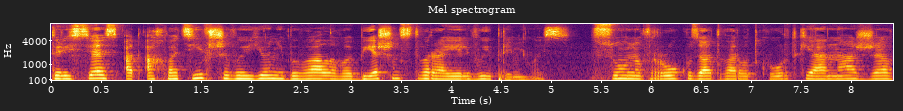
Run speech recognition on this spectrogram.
вы сюда-то приперлись? Ломка замучила? Иди отсюда, наркоманка!» — завопила продавщица, логически просчитав, что к таким, как Раэль, не обращаются на «вы». «Сейчас милицию вызову!» — добавила она стандартную угрозу. Трясясь от охватившего ее небывалого бешенства, Раэль выпрямилась. Сунув руку за отворот куртки, она, сжав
